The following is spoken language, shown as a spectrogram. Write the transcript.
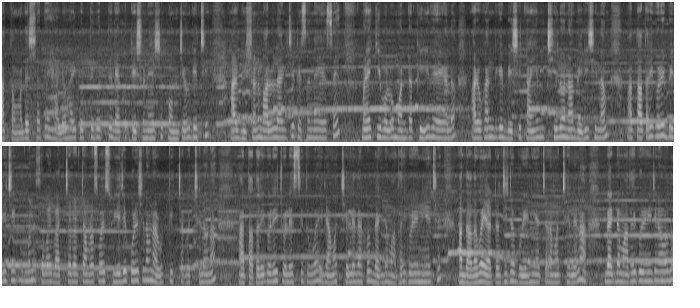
আর তোমাদের সাথে হ্যালো হাই করতে করতে দেখো স্টেশনে এসে পৌঁছেও গেছি। আর ভীষণ ভালো লাগছে স্টেশনে এসে। মানে কি বলব, মনটা ফ্রি হয়ে গেল। আর ওখান থেকে বেশি টাইম ছিল না, বেরিয়েছিলাম। আর তাড়াতাড়ি করে বেরিয়েছি মানে সবাই বাচ্চা বাচ্চা আমরা সবাই শুয়ে যে পড়েছিলাম না আর উঠতে ইচ্ছা করছিল না। আর তাড়াতাড়ি করেই চলে এসেছি তবু এই যে আমার ছেলে দেখো, ব্যাগটা মাথায় করে নিয়েছে। আর দাদাভাই অ্যাটার্জিটা বয়ে নিয়ে যাচ্ছে আর আমার ছেলে না, ব্যাগটা মাথায় করে নিয়েছে, কারণ বলতো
